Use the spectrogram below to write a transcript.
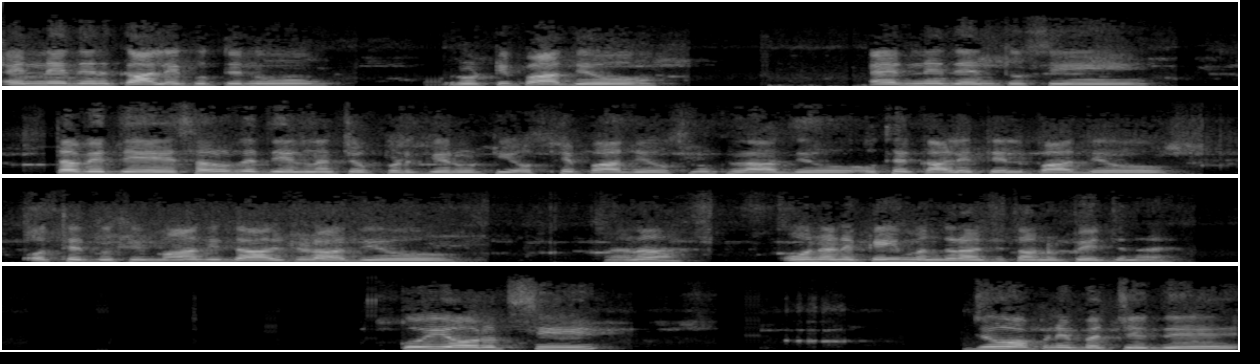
ਇੰਨੇ ਦਿਨ ਕਾਲੇ ਕੁੱਤੇ ਨੂੰ ਰੋਟੀ ਪਾ ਦਿਓ, ਇੰਨੇ ਦਿਨ ਤੁਸੀਂ ਤਵੇ ਤੇ, ਸਰੋਂ ਦੇ ਤੇਲ ਨਾਲ ਚੋਪੜ ਕੇ ਰੋਟੀ ਉੱਥੇ ਪਾ ਦਿਓ ਉਸ ਨੂੰ ਖਿਲਾ ਦਿਓ, ਉੱਥੇ ਕਾਲੇ ਤਿਲ ਪਾ ਦਿਓ, ਉੱਥੇ ਤੁਸੀਂ ਮਾਂ ਦੀ ਦਾਲ ਚੜਾ ਦਿਓ, ਹੈਨਾ? ਉਹਨਾਂ ਨੇ ਕਈ ਮੰਦਰਾਂ 'ਚ ਤੁਹਾਨੂੰ ਭੇਜਣਾ ਹੈ। ਕੋਈ ਔਰਤ ਸੀ ਜੋ ਆਪਣੇ ਬੱਚੇ ਦੇ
